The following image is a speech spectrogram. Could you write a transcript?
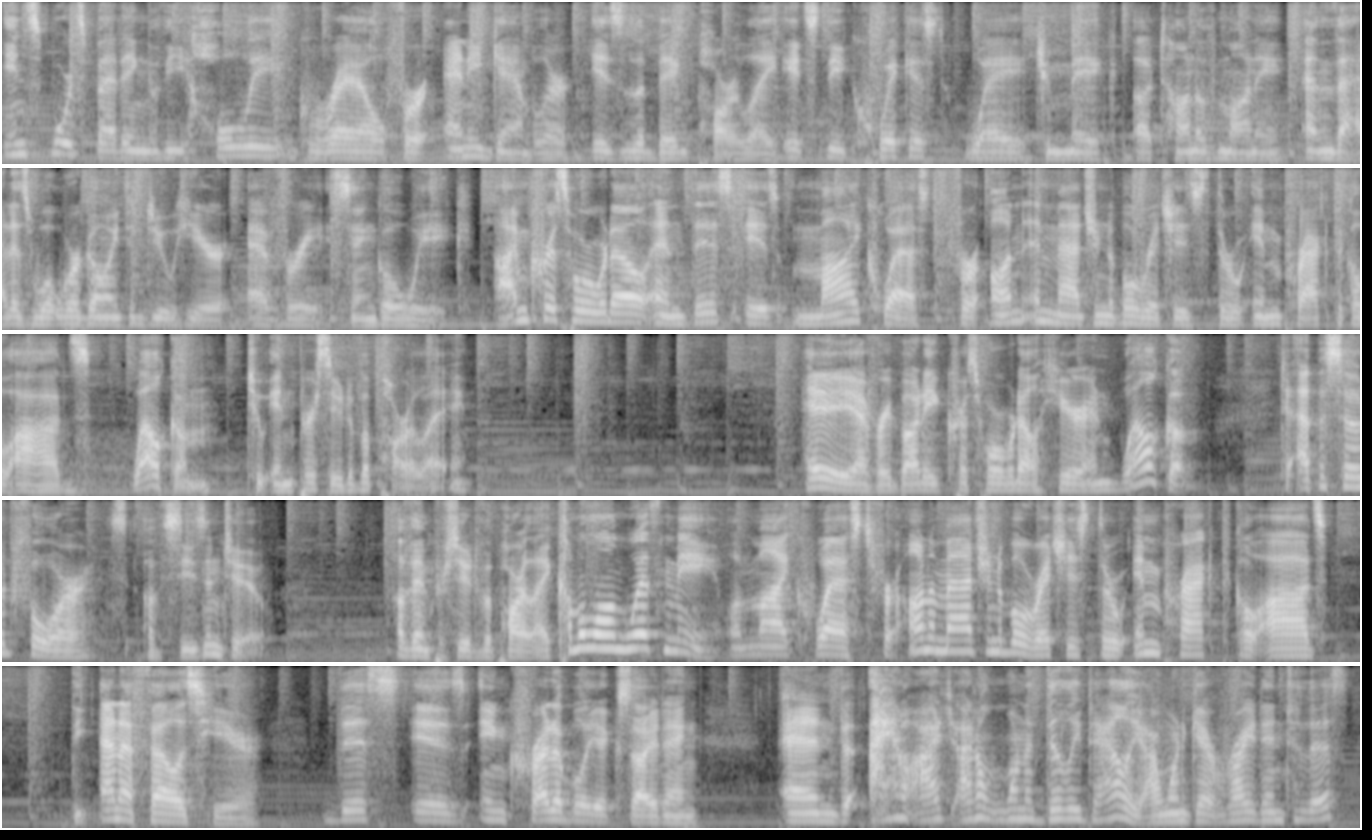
In sports betting, the holy grail for any gambler is the big parlay. It's the quickest way to make a ton of money, and that is what we're going to do here every single week. I'm Chris Horwedel, and this is my quest for unimaginable riches through impractical odds. Welcome to In Pursuit of a Parlay. Hey everybody, Chris Horwedel here, and welcome to episode 4 of season 2 of In Pursuit of a Parlay. Come along with me on my quest for unimaginable riches through impractical odds. The NFL is here. This is incredibly exciting, and I don't, I, I don't want to dilly dally. I want to get right into this.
